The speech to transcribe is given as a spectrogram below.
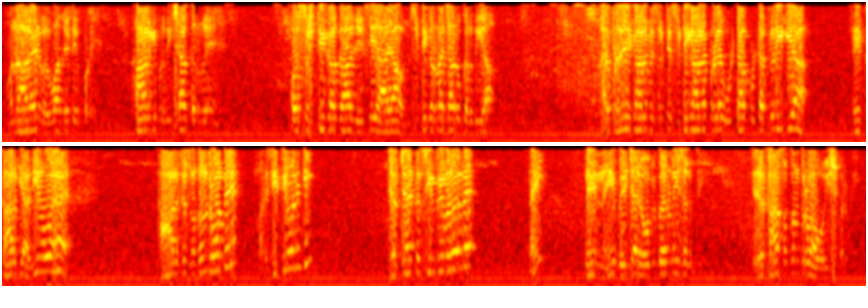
वो नारायण भगवान लेटे पड़े काल की प्रतीक्षा कर रहे हैं। और सृष्टि का काल जैसे आया, सृष्टि करना चालू कर दिया हर प्रलय काल में सृष्टि सृष्टि काल में प्रलय उल्टा पुल्टा क्यों नहीं किया? एक काल के अधीन वो है। काल से स्वतंत्र होते, मर्ज़ी थी उनकी। जब चाहे तो सीनरी बदल दे। नहीं, लेकिन नहीं, बेचारे वो भी कर नहीं सकती। इधर कहा स्वतंत्र हुआ वो ईश्वर भी?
